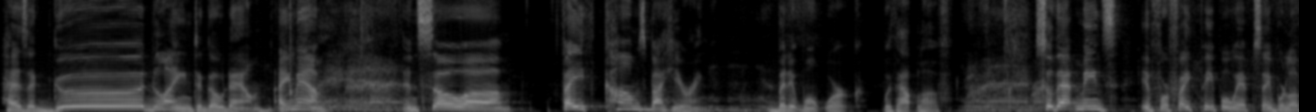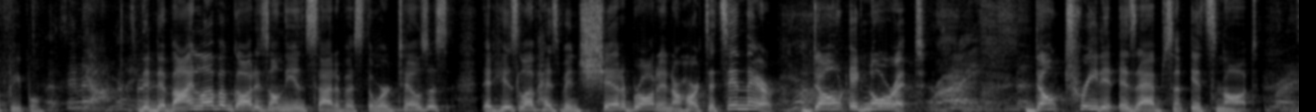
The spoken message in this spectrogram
has a good lane to go down. Amen. And so uh, faith comes by hearing, but it won't work without love. So that means if we're faith people, we have to say we're love people. The divine love of God is on the inside of us. The word tells us that His love has been shed abroad in our hearts. It's in there. Don't ignore it. Right. Don't treat it as absent. It's not. Right.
